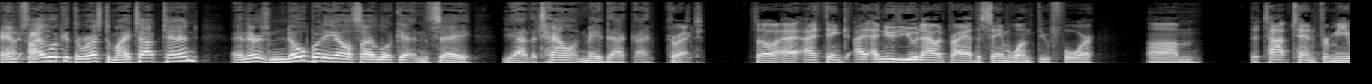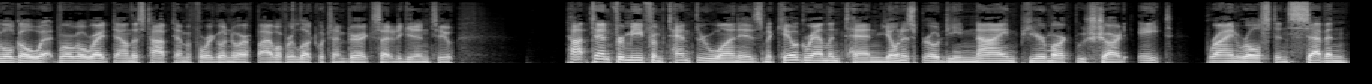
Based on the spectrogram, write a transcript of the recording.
And Absolutely. I look at the rest of my top 10, and there's nobody else I look at and say, yeah, the talent made that guy. Correct. So I, I think I, I knew you and I would probably have the same one through four. Um, the top ten for me, we'll go we'll go right down this top ten before we go into our five overlooked, which I'm very excited to get into. Top ten for me from ten through one is Mikhail Granlund ten, Jonas Brodin nine, Pierre Marc Bouchard eight, Brian Rolston seven,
